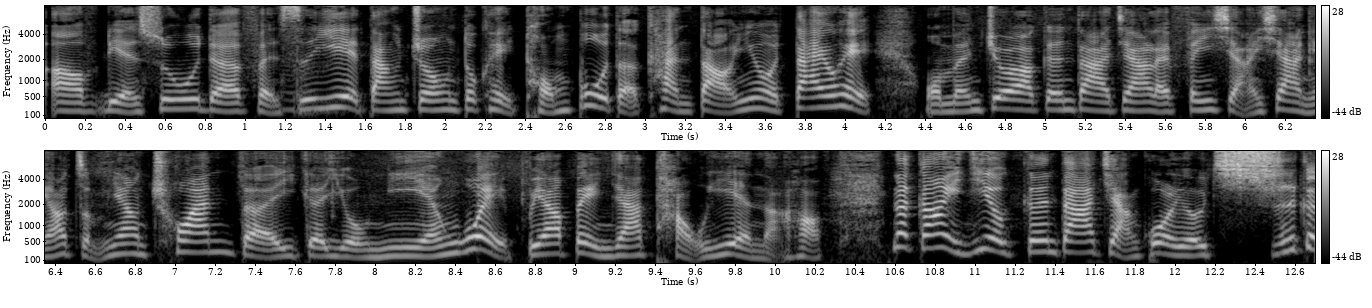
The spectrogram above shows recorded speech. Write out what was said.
呃脸书的粉丝页当中都可以同步的看到。因为我待会我们就要跟大家来分享一下你要怎么样穿的一个有年味，不要被人家讨厌了哈。那刚刚已经有跟大家讲过了，有十个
